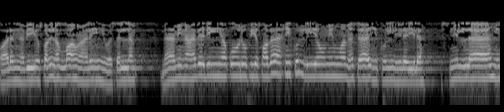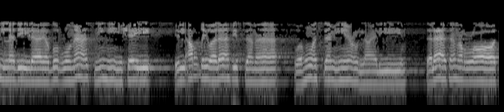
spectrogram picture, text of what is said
قال النبي صلى الله عليه وسلم ما من عبد يقول في صباح كل يوم ومساء كل ليلة بسم الله الذي لا يضر مع اسمه شيء في الأرض ولا في السماء وهو السميع العليم ثلاث مرات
